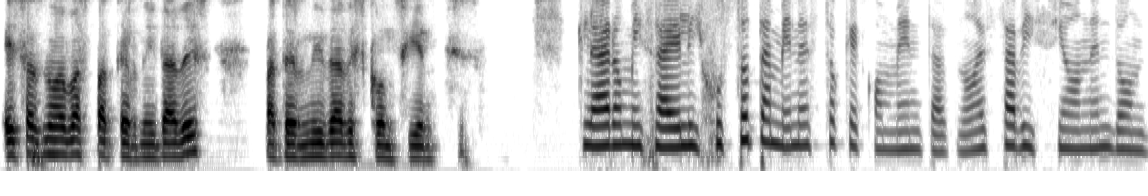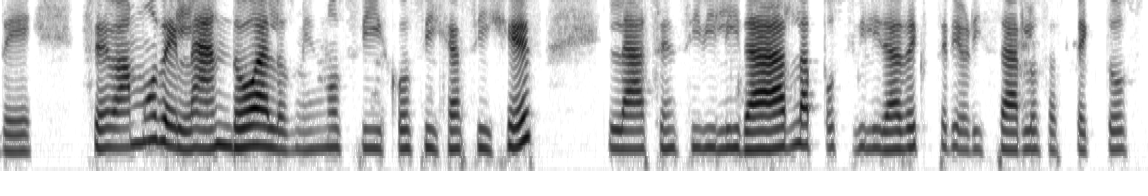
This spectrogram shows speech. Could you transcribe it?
esas nuevas paternidades, paternidades conscientes. Claro, Misael, y justo también esto que comentas, ¿no? Esta visión en donde se va modelando a los mismos hijos, hijas, hijes, la sensibilidad, la posibilidad de exteriorizar los aspectos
